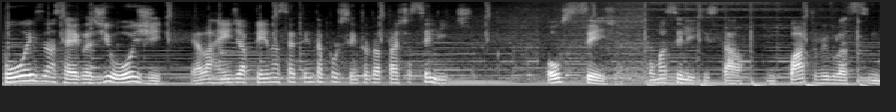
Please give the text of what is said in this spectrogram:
pois nas regras de hoje ela rende apenas 70% da taxa Selic. Ou seja, como a Selic está em 4,5%,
